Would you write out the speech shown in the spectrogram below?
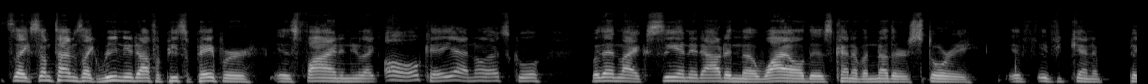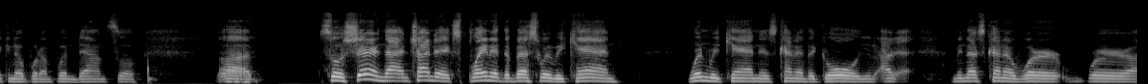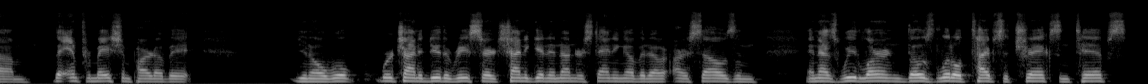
it's like sometimes like reading it off a piece of paper is fine and you're like oh okay yeah no that's cool but then like seeing it out in the wild is kind of another story if if you kind of picking up what i'm putting down so yeah. uh so sharing that and trying to explain it the best way we can when we can is kind of the goal you know i, I mean that's kind of where where um, the information part of it you know we'll we're trying to do the research trying to get an understanding of it ourselves and and as we learn those little types of tricks and tips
